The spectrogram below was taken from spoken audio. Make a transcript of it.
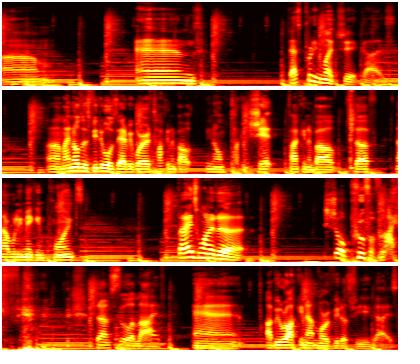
Um, and that's pretty much it, guys. Um, I know this video is everywhere, talking about, you know, talking shit, talking about stuff, not really making points. But I just wanted to show proof of life that I'm still alive. And I'll be rocking out more videos for you guys.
